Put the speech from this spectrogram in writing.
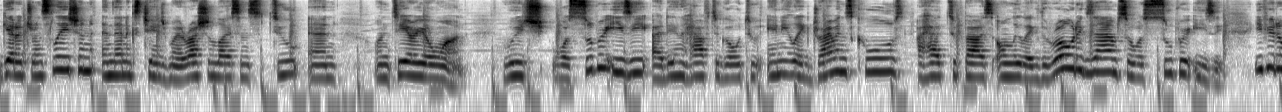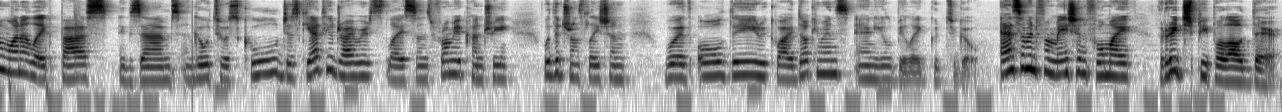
get a translation and then exchange my Russian license to an Ontario one which was super easy. I didn't have to go to any like driving schools. I had to pass only like the road exam, so it was super easy. If you don't want to like pass exams and go to a school, just get your driver's license from your country with the translation with all the required documents and you'll be like good to go. And some information for my rich people out there.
